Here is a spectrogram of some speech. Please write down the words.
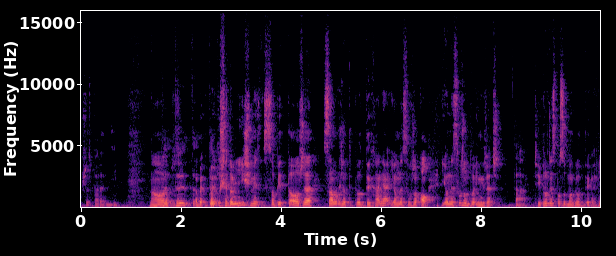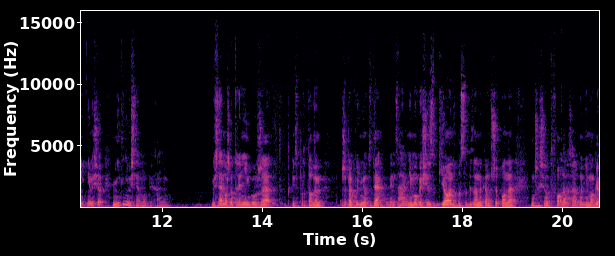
przez parę dni. No, To- to- uświadomiliśmy sobie to, że są różne typy oddychania i one służą, o, i one służą do innych rzeczy. Tak. Czyli w różny sposób mogę oddychać. Nikt nie myślał, nigdy nie myślałem o oddychaniu. Myślałem może na treningu, że takim sportowym, że brakuje mi oddechu, więc Tak. nie, nie mogę się zgiąć, bo sobie zamykam przeponę, muszę się otworzyć, Tak. albo nie mogę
